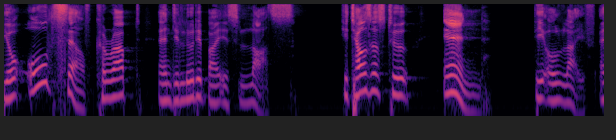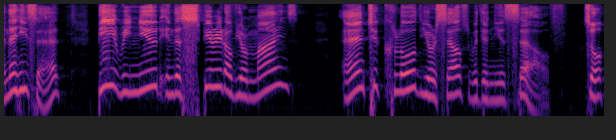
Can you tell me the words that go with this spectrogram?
your old self, corrupt and deluded by its lusts. He tells us to end the old life. And then he said, Be renewed in the spirit of your minds and to clothe yourselves with the new self. So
